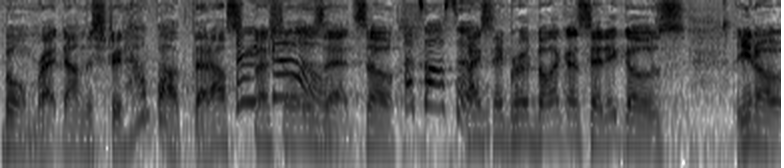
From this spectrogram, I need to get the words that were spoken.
boom, right down the street. How about that? How There special is that? So That's awesome. Nice neighborhood, but like I said, it goes, you know,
